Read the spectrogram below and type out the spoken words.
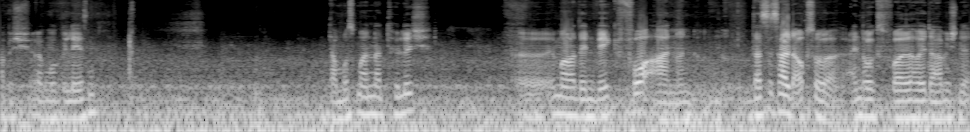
Habe ich irgendwo gelesen. Da muss man natürlich äh, immer den Weg vorahnen. Und, und das ist halt auch so eindrucksvoll. Heute habe ich eine,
